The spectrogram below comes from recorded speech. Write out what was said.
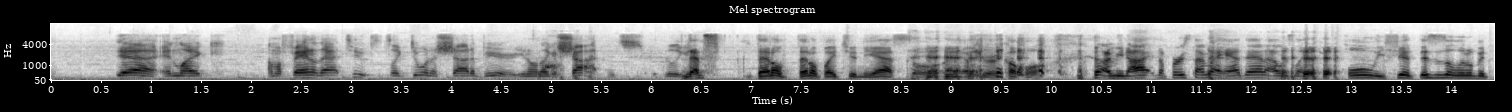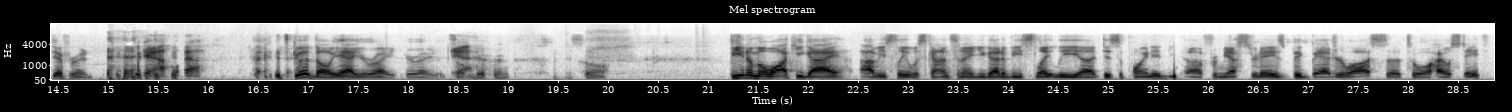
Yeah, and like, I'm a fan of that too because it's like doing a shot of beer. You know, like a shot. It's really good. That's that'll that'll bite you in the ass. So after a couple, I mean, I the first time I had that, I was like, "Holy shit, this is a little bit different." yeah, yeah. It's good though. Yeah, you're right. You're right. It's Yeah. something different. So, being a Milwaukee guy, obviously a Wisconsinite, you got to be slightly uh, disappointed uh, from yesterday's big Badger loss uh, to Ohio State.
